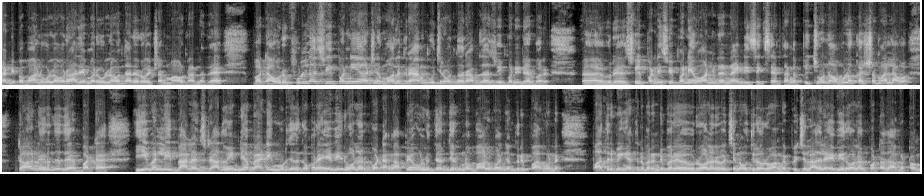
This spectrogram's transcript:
கண்டிப்பாக பால் உள்ள வரும். அதே மாதிரி உள்ளே வந்தார் ரோஹித் சர்மா அவுட் ஆனது. பட் அவர் ஃபுல்லாக ஸ்வீப் பண்ணியே ஆச்சு. முதல்ல கிராம் கூச்சர் வந்தார் அப்படி தான் ஸ்வீப் பண்ணிகிட்டே இருப்பார் இவர் ஸ்வீப் பண்ணி ஸ்வீப் பண்ணி ஒன் ஹண்ட்ரட் நைன்டி சிக்ஸ் எடுத்தாங்க. பிச் ஒன்றும் அவ்வளோ கஷ்டமாக இல்லை. டேர்ன் இருந்தது பட் ஈவன்லி பேலன்ஸ்டு அதுவும் இந்தியா பேட்டிங் முடிஞ்சதுக்கப்புறம் ஹெவி ரோலர் போட்டாங்க. அப்பயே அவங்களுக்கு தெரிஞ்சிருக்கணும் பால் கொஞ்சம் கிரிப் ஆகும்னு. பார்த்துருப்பீங்க எத்தனை பேர்? ரெண்டு பேர் ரோலர் வச்சு நவுத்திட்டு வருவாங்க பிச்சில் அதில் ஹெவி ரோலர் போட்டதாகட்டும்.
